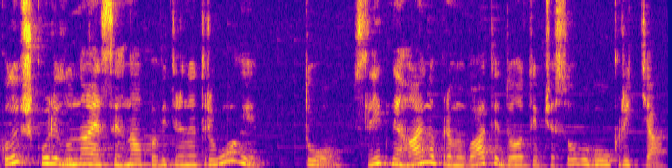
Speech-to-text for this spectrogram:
Коли в школі лунає сигнал повітряної тривоги, то слід негайно прямувати до тимчасового укриття.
